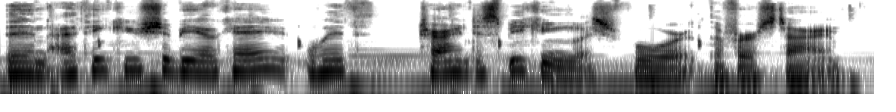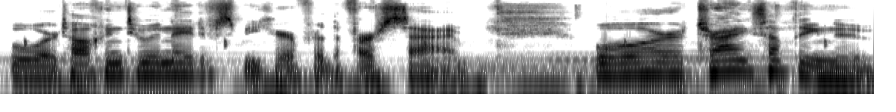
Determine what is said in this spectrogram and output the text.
then I think you should be okay with trying to speak English for the first time, or talking to a native speaker for the first time, or trying something new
